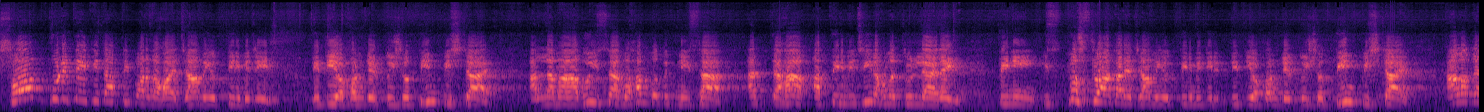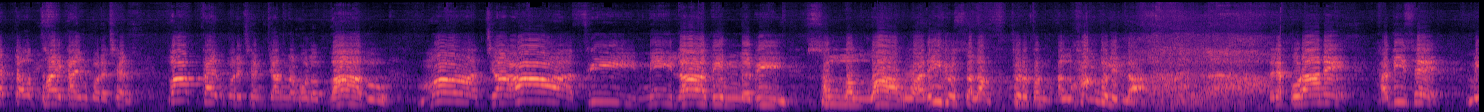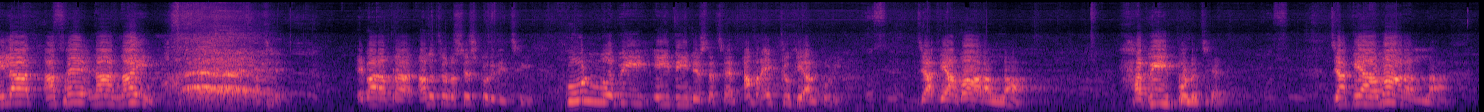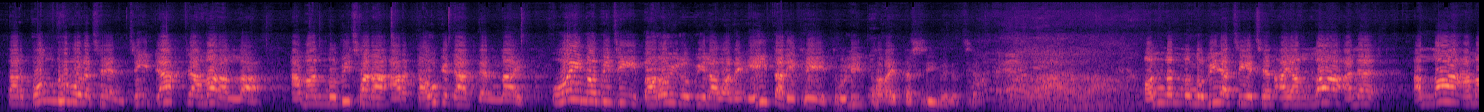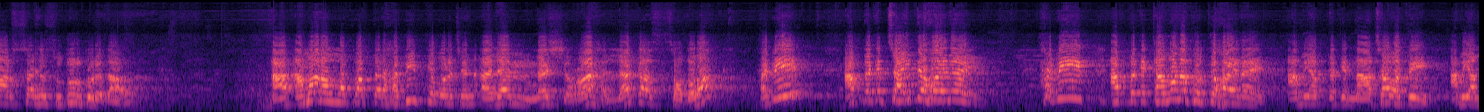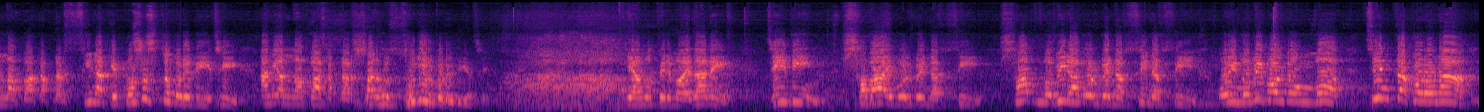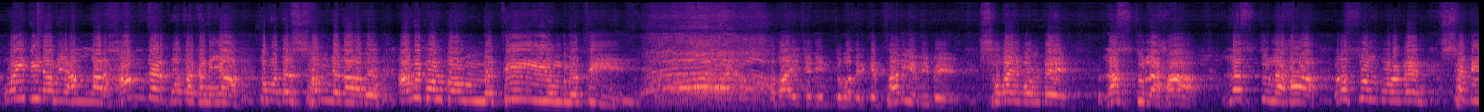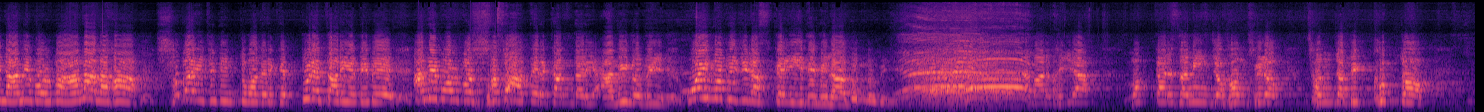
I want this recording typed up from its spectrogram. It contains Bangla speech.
সবগুলিতে এই কিতাবটি পড়ানো হয় জামিউত তিরমিজির দ্বিতীয় খণ্ডের দুইশো তিন পৃষ্ঠায়। আল্লামা আবু ইসা মোহাম্মদ ইবনে ইসা আদ-দাহাব আত-তিরমিজি রহমতুল্লাহ তিনি স্পষ্ট আকারে জামিউত মিজির দ্বিতীয় খণ্ডের দুইশো তিন পৃষ্ঠায় আলাদা একটা অধ্যায় কায়েম করেছেন। বাব কায়েম করেছেন, যার নাম হলো বাবু। মা মিলাদিন নবী সাল্লাল্লাহু আলাইহি ওয়াসাল্লাম। আলহামদুলিল্লাহ। তাহলে কোরআনে, হাদিসে মিলাদ আছে না নাই? আছে। এবার আমরা আলোচনা শেষ করে দিচ্ছি। কোন নবী এই দিন এসেছেন? আমরা একটু খেয়াল করি। যাকে আমার আল্লাহ হাবিব বলেছেন। যাকে আমার আল্লাহ তার বন্ধু বলেছেন, যেই ডাকটা আমার আল্লাহ, আমার নবী ছাড়া আর কাউকে ডাক দেন নাই। ওই নবীজি বারোই রবিউল আওয়ালে এই তারিখে ধুলির ধরায় তাশ্রী বেড়েছেন অন্যান্য নবীরা চেয়েছেন, আয় আল্লাহ, আলা, আল্লাহ আমার সারহে সুদূর করে দাও। আর আমার আল্লাহ পাক তার হাবিবকে বলেছেন, আলাম নাশরাহ লাকা সাদরাক? হাবিব, আপনাকে চাইতে হয় নাই। আপনাকে কামনা করতে হয় নাই। আমি আপনাকে না চাওয়াতে আমি আল্লাহ পাক আপনার সিনাকে প্রশস্ত করে দিয়েছি। আমি আল্লাহ পাক আপনার সারহ সুদূর করে দিয়েছি। কিয়ামতের ময়দানে যেই দিন সবাই বলবে নাফসি, সব নবীরা বলবে নাফসি নাফসি। ওই নবী বলবে, উম্মত, চিন্তা করো না। ওই দিন আমি আল্লাহর হামদের পতাকা নিয়ে তোমাদের সামনে দাঁড়াবো। আমি বলব, উম্মতি উম্মতি। সবাই যেদিন তোমাদেরকে তাড়িয়ে দিবে সবাই বলবে লাস্তুলাহা লাস্তুলাহা রসুল বলবেন সেদিন আমি বলব আনা লাহা সবাই যেদিন তোমাদেরকে দূরে তাড়িয়ে দিবে আমি বলব সাফাতের কান্ডারি আমি নবী ওই নবীজির আজকে ঈদে মিলাদুন নবী। আমার ভাইরা মক্কার জমিন যখন ছিল ঝঞ্ঝা বিক্ষুব্ধ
